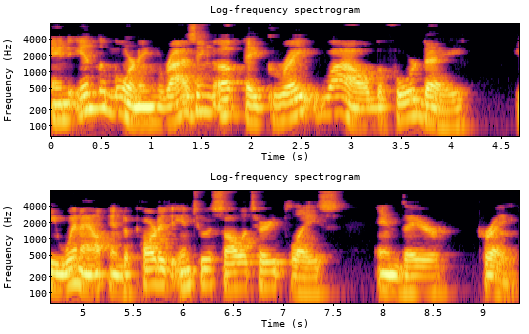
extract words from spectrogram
And in the morning, rising up a great while before day, he went out and departed into a solitary place, and there prayed.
